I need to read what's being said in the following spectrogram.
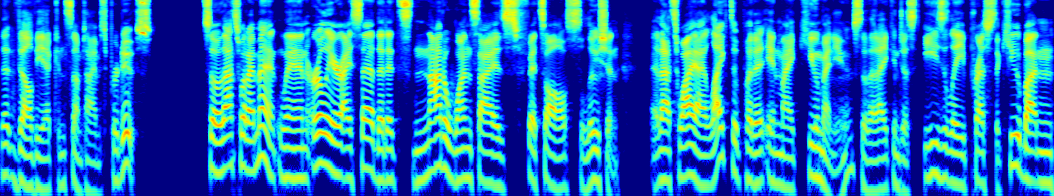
that Velvia can sometimes produce. So that's what I meant when earlier I said that it's not a one size fits all solution. That's why I like to put it in my Q menu so that I can just easily press the Q button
